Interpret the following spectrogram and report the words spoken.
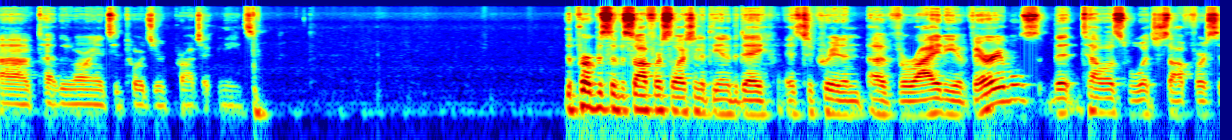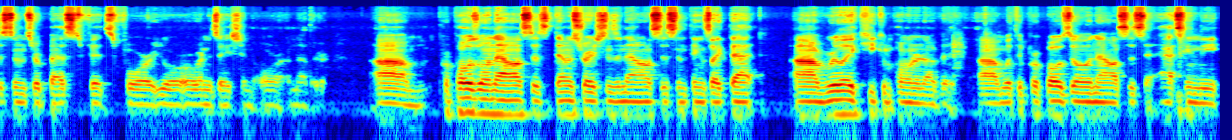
uh, tightly oriented towards your project needs. The purpose of a software selection at the end of the day is to create an, a variety of variables that tell us which software systems are best fits for your organization or another. Um, proposal analysis, demonstrations analysis, and things like that um, really a key component of it. Um, with the proposal analysis, asking the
